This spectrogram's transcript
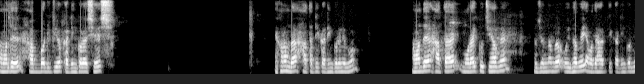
আমাদের হাফ বডিটিও কাটিং করা শেষ। এখন আমরা হাতাটি কাটিং করে নেব। আমাদের হাতায় মোড়াই কুচি হবে। ওই জন্য আমরা ওইভাবেই আমাদের হাতটি কাটিং করব।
